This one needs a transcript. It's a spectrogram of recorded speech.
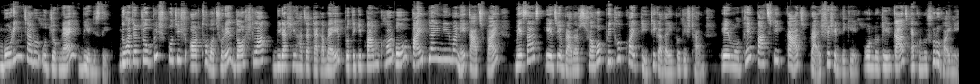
বোরিং চালুর উদ্যোগ নেয় বিএডিসি দু হাজার চব্বিশ পঁচিশ অর্থ বছরে দশ লাখ বিরাশি হাজার টাকা ব্যয়ে প্রতিটি পাম্প ঘর ও পাইপলাইন নির্মাণে কাজ পায় মেসাস এজে ব্রাদার্স সহ পৃথক কয়েকটি ঠিকাদারি প্রতিষ্ঠান। এর মধ্যে পাঁচটি কাজ প্রায় শেষের দিকে। অন্যটির কাজ এখনও শুরু হয়নি।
